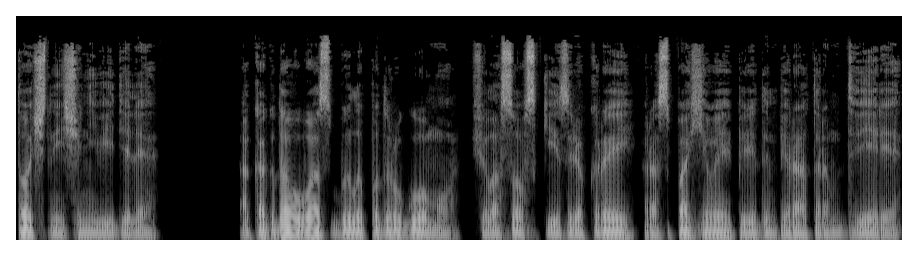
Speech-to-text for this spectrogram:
точно еще не видели. «А когда у вас было по-другому?» — философски изрек Рэй, распахивая перед императором двери.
